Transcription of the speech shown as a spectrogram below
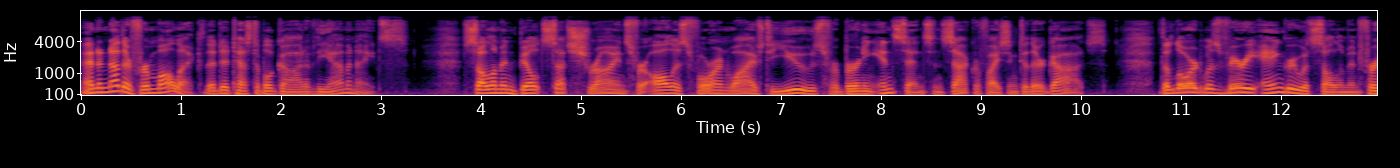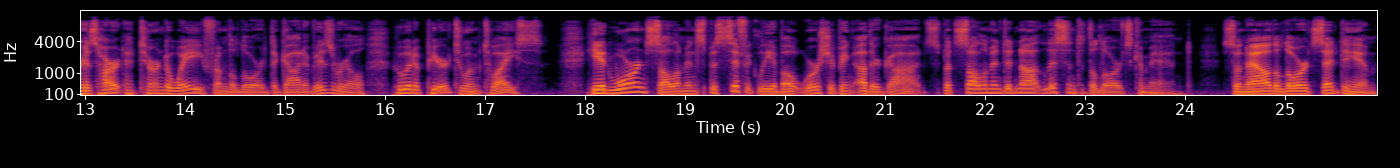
and another for Moloch, the detestable god of the Ammonites. Solomon built such shrines for all his foreign wives to use for burning incense and sacrificing to their gods. The Lord was very angry with Solomon, for his heart had turned away from the Lord, the God of Israel, who had appeared to him twice. He had warned Solomon specifically about worshipping other gods, but Solomon did not listen to the Lord's command. So now the Lord said to him,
